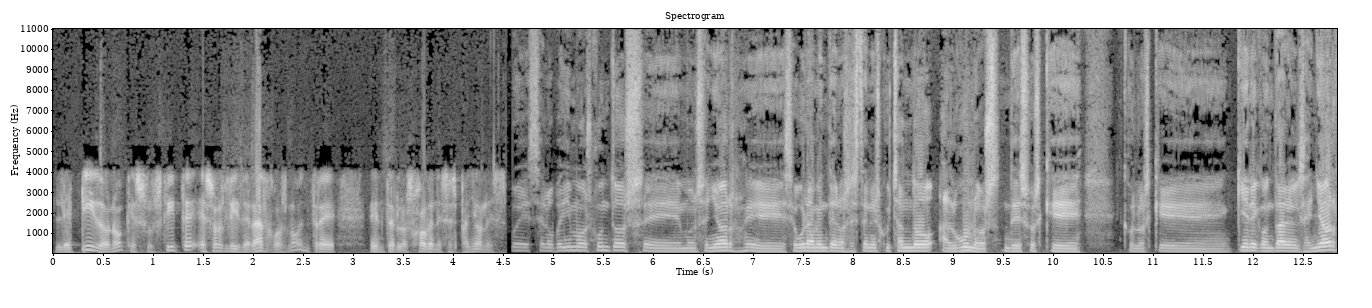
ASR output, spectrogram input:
le pido ¿no? que suscite esos liderazgos ¿no? entre, entre los jóvenes españoles. Pues se lo pedimos juntos, eh, Monseñor. Eh, seguramente nos estén escuchando algunos de esos que con los que quiere contar el Señor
